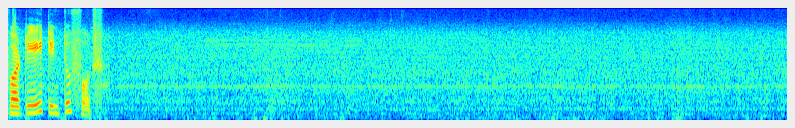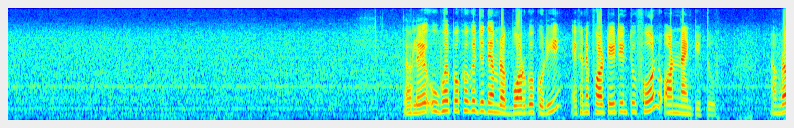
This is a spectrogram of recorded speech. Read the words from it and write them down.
forty eight into four তাহলে উভয় পক্ষকে যদি আমরা বর্গ করি, এখানে forty eight into four one ninety two আমরা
